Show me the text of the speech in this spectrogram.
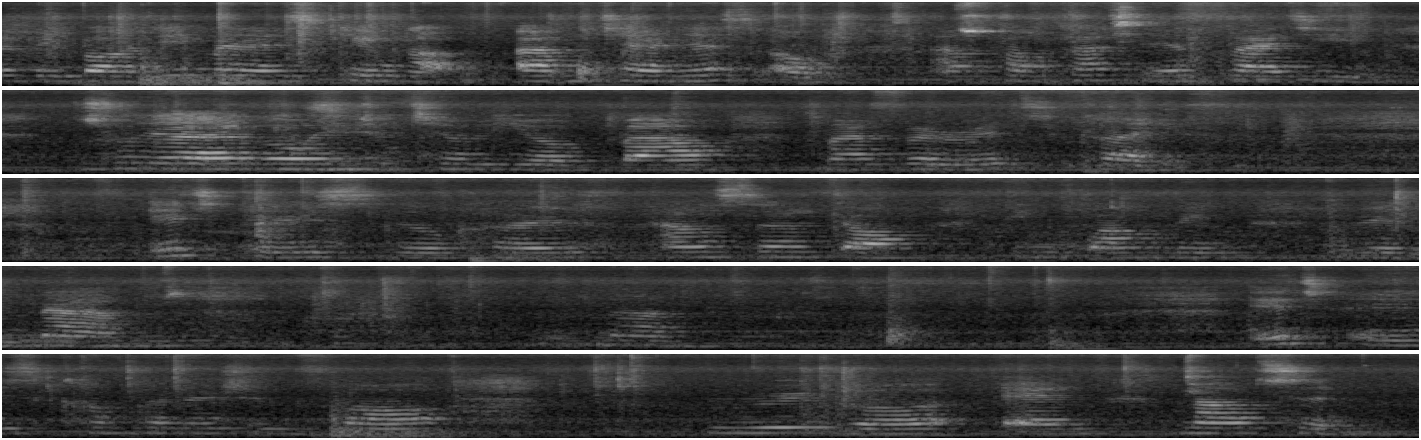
Everybody, my name is Kim Ngọc. I'm 10 years old. I'm from class F5G. Today I'm going to tell you about my favorite cave. It is the cave Son Doong in Quang Binh, Vietnam. Vietnam. It is combination for river and mountain.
